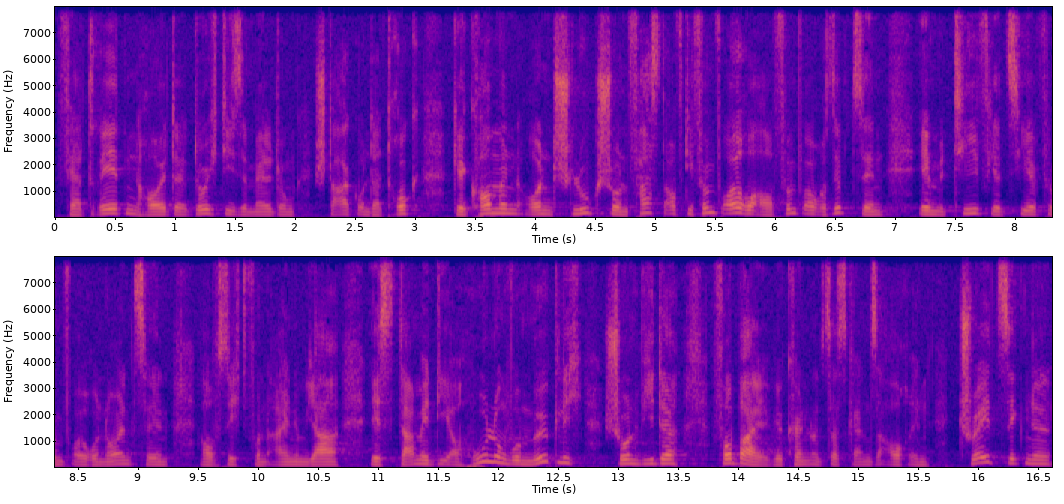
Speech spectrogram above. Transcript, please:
vertreten. Heute durch diese Meldung stark unter Druck gekommen und schlug schon fast auf die 5 Euro auf. 5,17 Euro im Tief, jetzt hier 5,19 Euro auf Sicht von einem Jahr. Ist damit die Erholung womöglich schon wieder vorbei. Wir können uns das Ganze auch in Trade Signal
